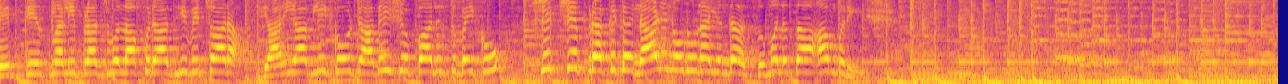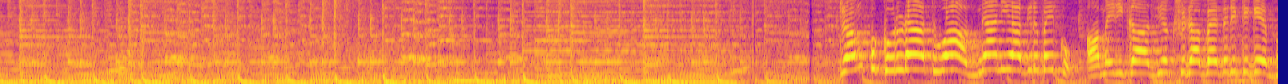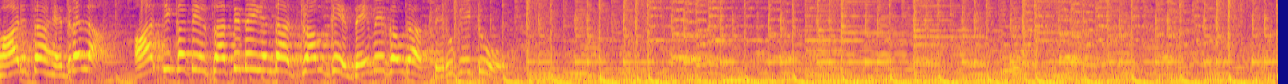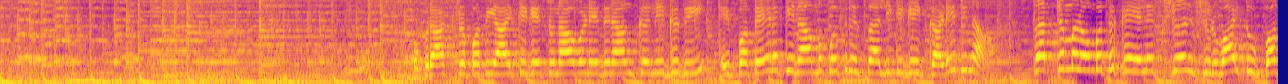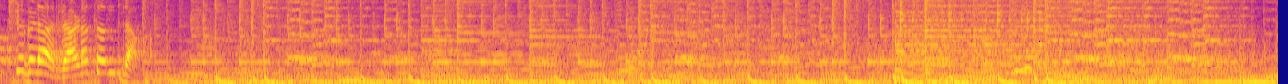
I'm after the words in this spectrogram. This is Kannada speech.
ರೇಪ್ ಕೇಸ್ನಲ್ಲಿ ಪ್ರಜ್ವಲ್ ಅಪರಾಧಿ ವಿಚಾರ. ಯಾರೇ ಆಗ್ಲಿ ಕೋರ್ಟ್ ಆದೇಶ ಪಾಲಿಸಬೇಕು? ಶಿಕ್ಷೆ ಪ್ರಕಟ ನಾಳೆ ನೋಡೋಣ ಎಂದ ಸುಮಲತಾ ಅಂಬರೀಶ್ ಕುರುಡ ಅಥವಾ ಅಜ್ಞಾನಿಯಾಗಿರಬೇಕು. ಅಮೆರಿಕ ಅಧ್ಯಕ್ಷರ ಬೆದರಿಕೆಗೆ ಭಾರತ ಹೆದರಲ್ಲ. ಆರ್ಥಿಕತೆ ಸತ್ತಿದೆ ಎಂದ ಟ್ರಂಪ್ಗೆ ದೇವೇಗೌಡ ತೆರುಗೇಟು. ಉಪರಾಷ್ಟ್ರಪತಿ ಆಯ್ಕೆಗೆ ಚುನಾವಣೆ ದಿನಾಂಕ ನಿಗದಿ. ಇಪ್ಪತ್ತೇಳಕ್ಕೆ ನಾಮಪತ್ರ ಸಲ್ಲಿಕೆಗೆ ಕಡೆ ದಿನ ಸೆಪ್ಟೆಂಬರ್ ಒಂಬತ್ತಕ್ಕೆ ಎಲೆಕ್ಷನ್ ಶುರುವಾಯಿತು. ಪಕ್ಷಗಳ ರಣತಂತ್ರ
